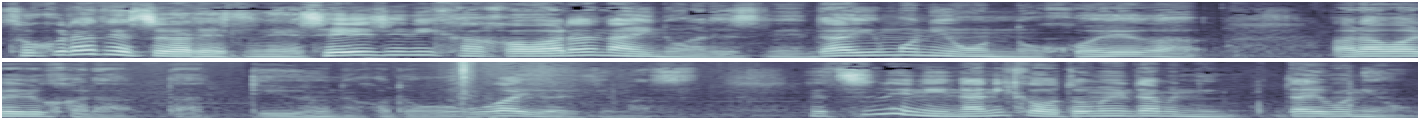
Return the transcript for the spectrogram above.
ソクラテスがですね政治に関わらないのはですねダイモニオンの声が現れるからだっていうふうなことが言われていますで常に何かを止めるためにダイモニオン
